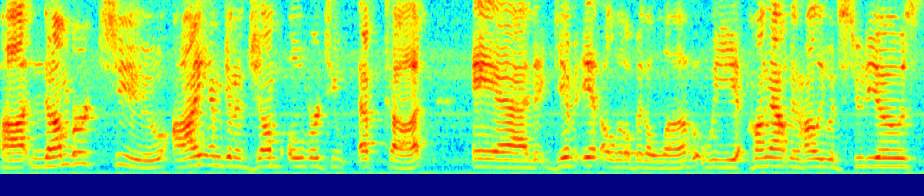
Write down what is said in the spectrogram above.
Uh, number two, I am going to jump over to Epcot and give it a little bit of love. We hung out in Hollywood Studios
